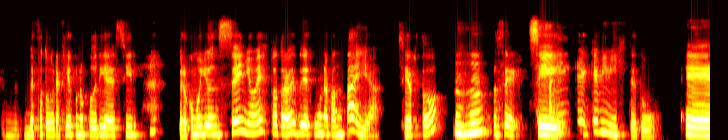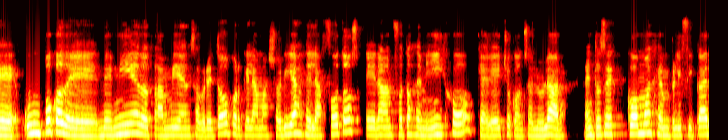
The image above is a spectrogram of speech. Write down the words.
de fotografía que uno podría decir, ah, pero ¿cómo yo enseño esto a través de una pantalla? ¿Cierto? Entonces, sí. ¿qué, viviste tú? Eh, un poco de, miedo también, sobre todo porque la mayoría de las fotos eran fotos de mi hijo que había hecho con celular. Entonces, ¿cómo ejemplificar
